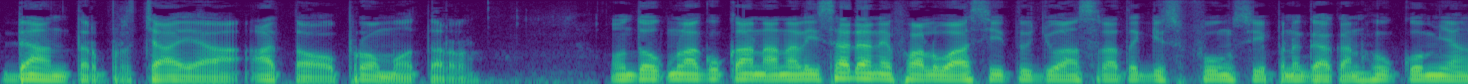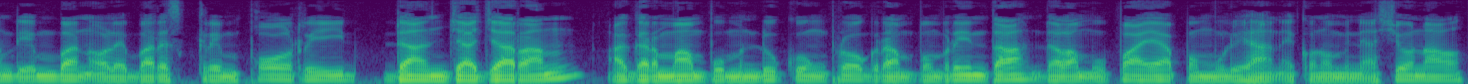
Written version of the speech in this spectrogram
dan terpercaya atau promoter. Untuk melakukan analisa dan evaluasi tujuan strategis fungsi penegakan hukum yang diemban oleh Baris Krim Polri dan jajaran agar mampu mendukung program pemerintah dalam upaya pemulihan ekonomi nasional,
